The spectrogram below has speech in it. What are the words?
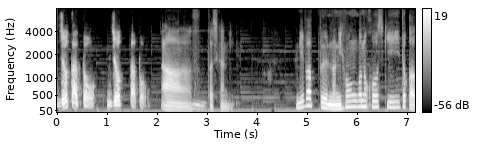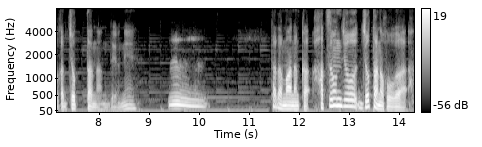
ジョタとジョッタと。ああ、うん確かに。リバプールの日本語の公式とかがジョッタなんだよね。うん。ただまあなんか発音上ジョタの方が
